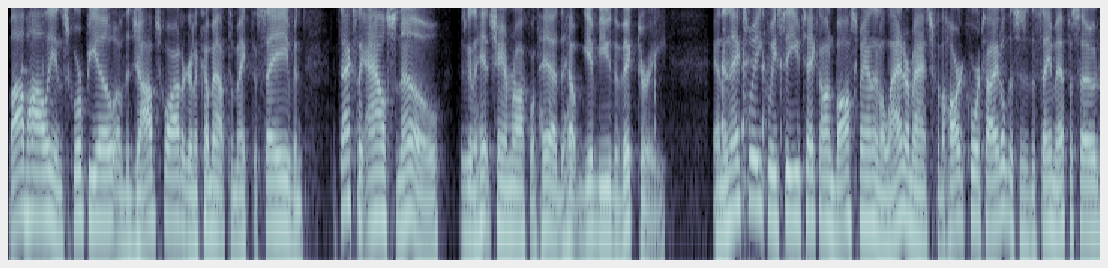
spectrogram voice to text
Bob Holly and Scorpio of the Job Squad are going to come out to make the save, and it's actually Al Snow who's going to hit Shamrock with head to help give you the victory. And the next week we see you take on Bossman in a ladder match for the hardcore title. This is the same episode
